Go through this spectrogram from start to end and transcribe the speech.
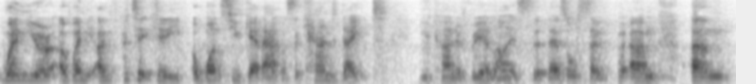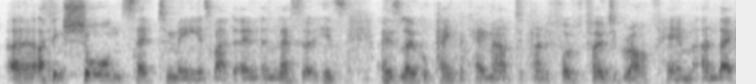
when you're uh, when you, uh, particularly uh, once you get out as a candidate, you kind of realise that there's also. Um, um, uh, I think Sean said to me, is about unless his his local paper came out to kind of pho- photograph him, and they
